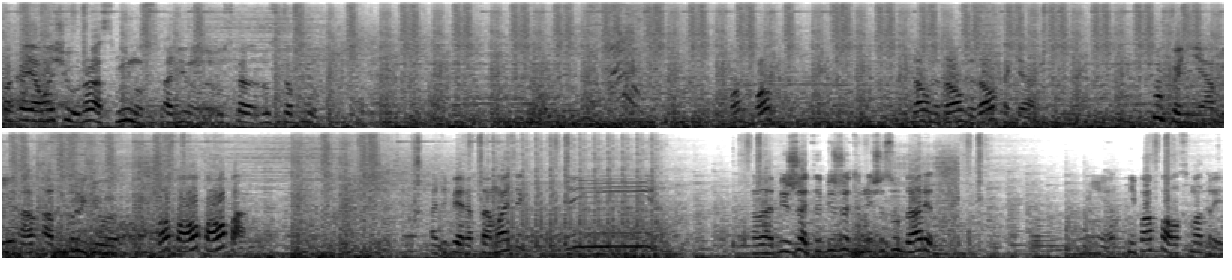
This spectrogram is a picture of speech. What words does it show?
Пока я мочу. Раз, минус, один руска, рускофут. Вот, вот. Видал, видал, видал, как я сука не обли... а, отпрыгиваю. Опа, опа, опа. А теперь автоматик. И... Надо бежать, бежать, он меня сейчас ударит. Нет, не попал, смотри.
